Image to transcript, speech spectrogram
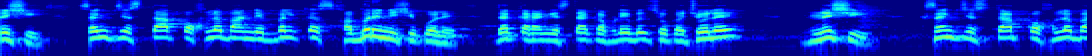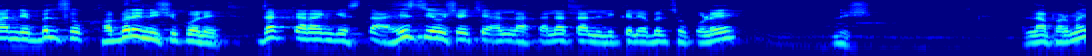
نشي څنګه چې ستا په خله باندې بل کس خبره نشي کولی ذکرنګ ستا کپڑے بل څوک چولې نشي څنګه چې ستا په خله باندې بل څوک خبرې نشي کولای د کرنګ ستا هیڅ یو شی چې الله تعالی تعالی لیکلی بل څوک وړي نشي الله فرمای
